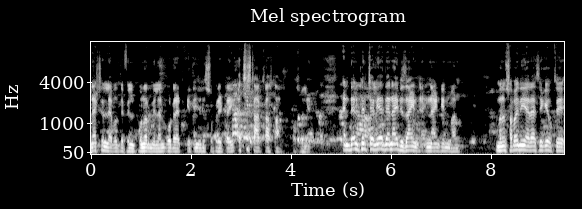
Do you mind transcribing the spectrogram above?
national level ਤੇ ਫਿਲਮ ਪੁਨਰ ਮਿਲਨ ਉਹ ਡਾਇਰੈਕਟ ਕੀਤੀ ਜਿਹੜੀ ਸੁਪਰ ਹਿੱਟ ਰਹੀ ਅੱਛੀ ਸਟਾਰ ਕਾਸਟ ਨਾਲ ਉਸ ਵੇਲੇ ਐਂਡ ਦੈਨ ਫਿਰ ਚੱਲਿਆ ਦੈਨ ਆਈ ਰਿਜ਼ਾਈਨਡ ਇਨ 1991 ਮੈਨੂੰ ਸਮਝ ਨਹੀਂ ਆ ਰਿਹਾ ਸੀ ਕਿ ਉੱਥੇ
